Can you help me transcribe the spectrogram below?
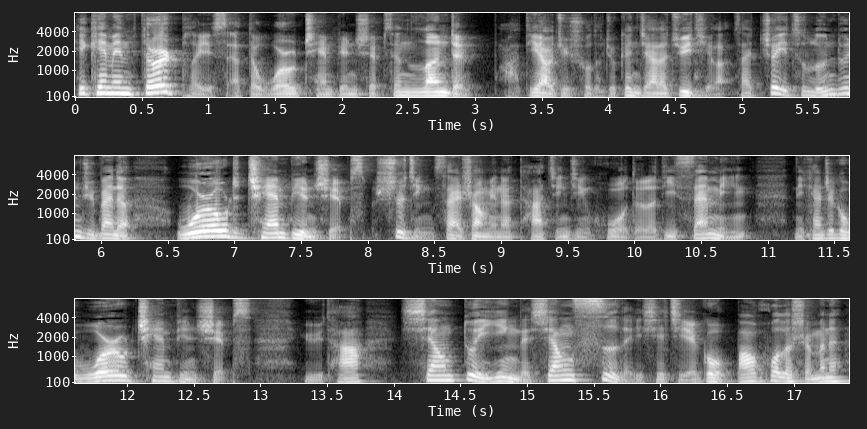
He came in third place at the World Championships in London。啊，第二句说的就更加的具体了。在这一次伦敦举办的 World Championships 世锦赛上面呢，他仅仅获得了第三名。你看这个 World Championships 与它相对应的相似的一些结构，包括了什么呢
